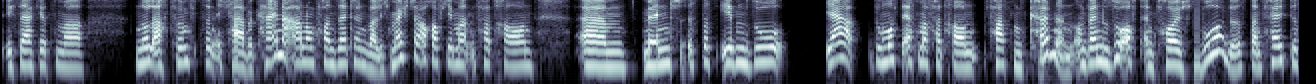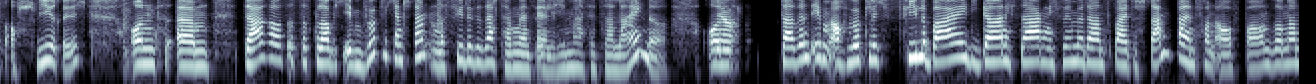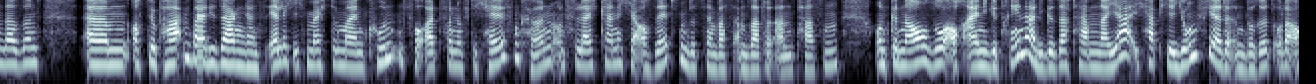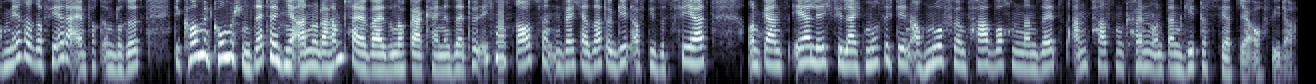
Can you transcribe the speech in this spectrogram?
ich sag jetzt mal, 0815, ich habe keine Ahnung von Sätteln, weil ich möchte auch auf jemanden vertrauen. Ähm, Mensch, ist das eben so, ja, du musst erstmal Vertrauen fassen können. Und wenn du so oft enttäuscht wurdest, dann fällt das auch schwierig. Und ähm, daraus ist das, glaube ich, eben wirklich entstanden, dass viele gesagt haben, ganz ehrlich, ich mache es jetzt alleine. Und ja da sind eben auch wirklich viele bei, die gar nicht sagen, ich will mir da ein zweites Standbein von aufbauen, sondern da sind ähm, Osteopathen bei, die sagen ganz ehrlich, ich möchte meinen Kunden vor Ort vernünftig helfen können und vielleicht kann ich ja auch selbst ein bisschen was am Sattel anpassen. Und genauso auch einige Trainer, die gesagt haben, na ja, ich habe hier Jungpferde im Beritt oder auch mehrere Pferde einfach im Beritt, die kommen mit komischen Sätteln hier an oder haben teilweise noch gar keine Sättel. Ich muss rausfinden, welcher Sattel geht auf dieses Pferd und ganz ehrlich, vielleicht muss ich den auch nur für ein paar Wochen dann selbst anpassen können und dann geht das Pferd ja auch wieder.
